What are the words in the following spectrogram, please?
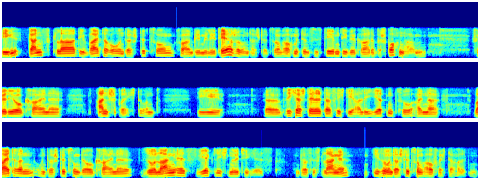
die ganz klar die weitere Unterstützung, vor allem die militärische Unterstützung, auch mit den Systemen, die wir gerade besprochen haben, für die Ukraine anspricht und die äh, sicherstellt, dass sich die Alliierten zu einer weiteren Unterstützung der Ukraine, solange es wirklich nötig ist, das ist lange, diese Unterstützung aufrechterhalten.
